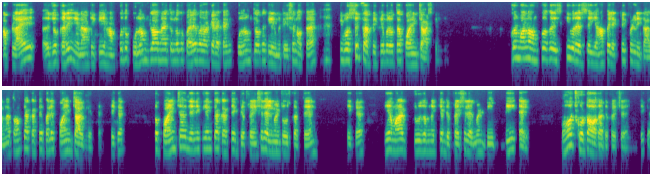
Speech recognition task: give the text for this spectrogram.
अप्लाई जो करेंगे ना, ठीक है हमको तो कूलम लॉ मैंने तुम लोग को पहले बता के रखा है कि कूलम लॉ का एक लिमिटेशन होता है कि वो सिर्फ़ एप्लीकेबल होता है पॉइंट चार्ज के लिए। अगर मान लो हमको अगर इसकी वजह से यहाँ पे इलेक्ट्रिक फ़ील्ड निकालना है तो हम क्या करते हैं, पहले पॉइंट चार्ज लेते हैं, ठीक है? तो पॉइंट चार्ज लेने के लिए हम क्या करते हैं डिफरेंशियल एलिमेंट चूज़ करते हैं, ठीक है? ये हमारा चूज़ हमने किया differential element d d l बहुत छोटा होता है डिफरेंशियल एलिमेंट ठीक है?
